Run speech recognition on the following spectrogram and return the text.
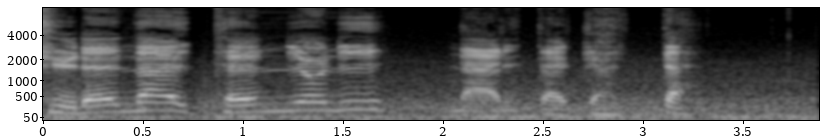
くれない天女になりたかった。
